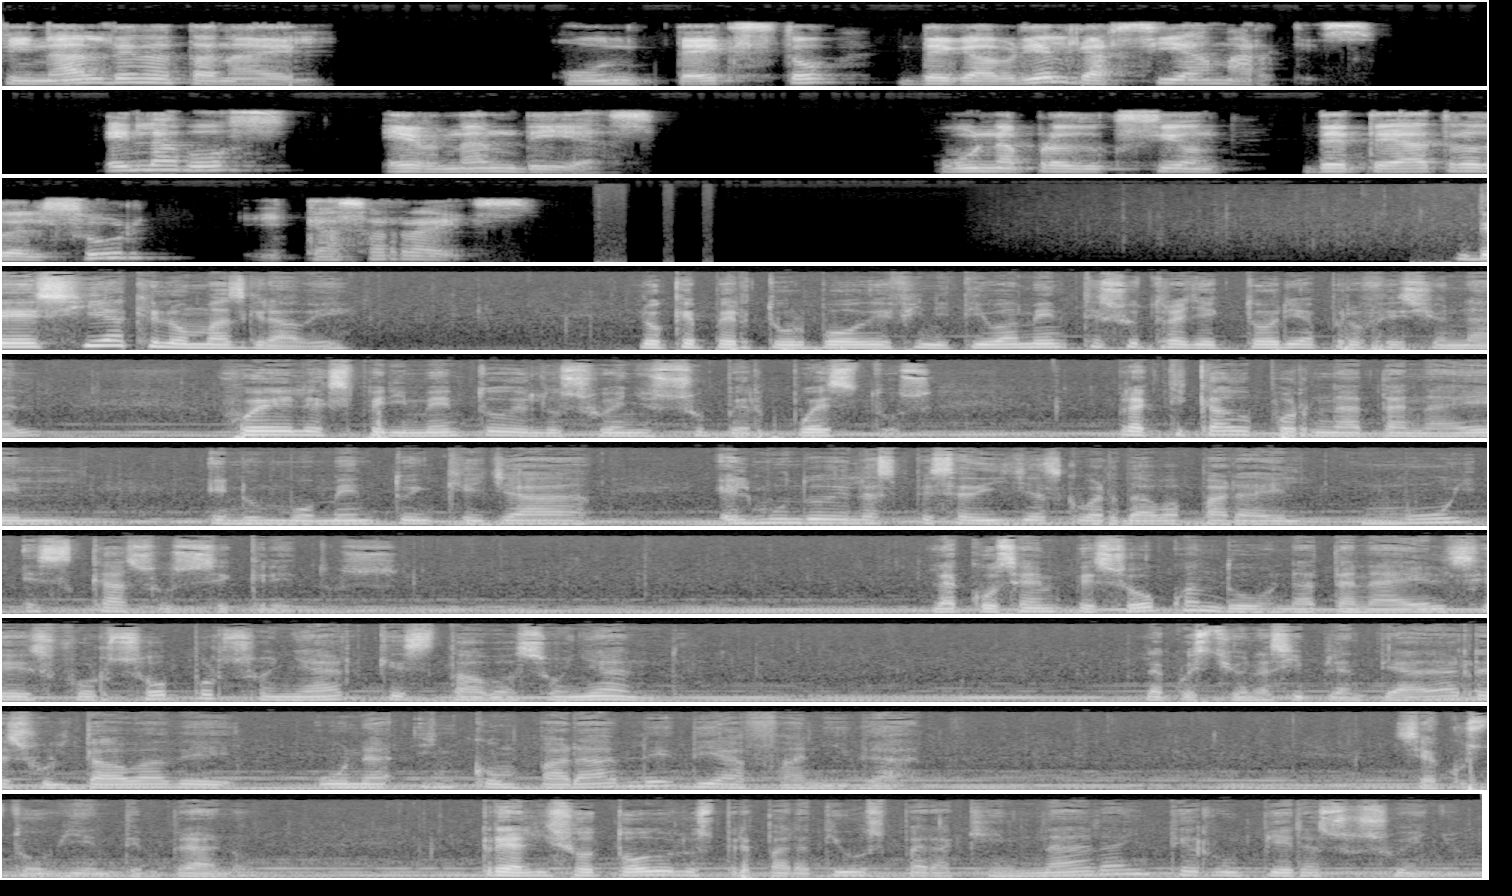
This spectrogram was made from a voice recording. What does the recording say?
Final de Natanael. Un texto de Gabriel García Márquez. En la voz, Hernán Díaz. Una producción de Teatro del Sur y Casa Raíz. Decía que lo más grave, lo que perturbó definitivamente su trayectoria profesional, fue el experimento de los sueños superpuestos, practicado por Natanael en un momento en que ya el mundo de las pesadillas guardaba para él muy escasos secretos. La cosa empezó cuando Natanael se esforzó por soñar que estaba soñando. La cuestión así planteada resultaba de una incomparable diafanidad. Se acostó bien temprano, realizó todos los preparativos para que nada interrumpiera su sueño,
